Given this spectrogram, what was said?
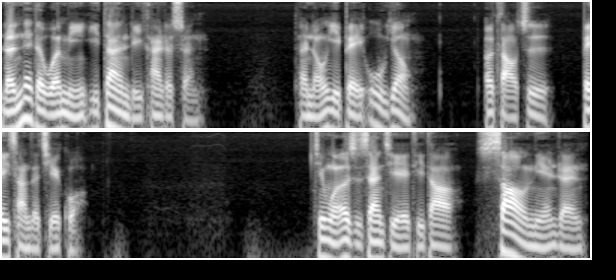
人类的文明一旦离开了神，很容易被误用，而导致悲惨的结果。经文二十三节提到少年人，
